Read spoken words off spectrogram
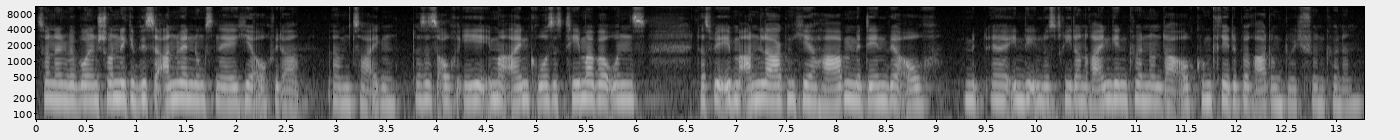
sondern wir wollen schon eine gewisse Anwendungsnähe hier auch wieder ähm, zeigen. Das ist auch eh immer ein großes Thema bei uns, dass wir eben Anlagen hier haben, mit denen wir auch mit, äh, in die Industrie dann reingehen können und da auch konkrete Beratung durchführen können.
